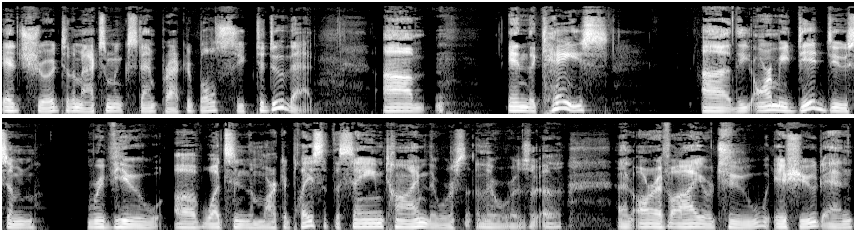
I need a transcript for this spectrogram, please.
it should, to the maximum extent practicable, seek to do that. Um, in the case, uh, the Army did do some review of what's in the marketplace. At the same time, there was there was a, an RFI or two issued, and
